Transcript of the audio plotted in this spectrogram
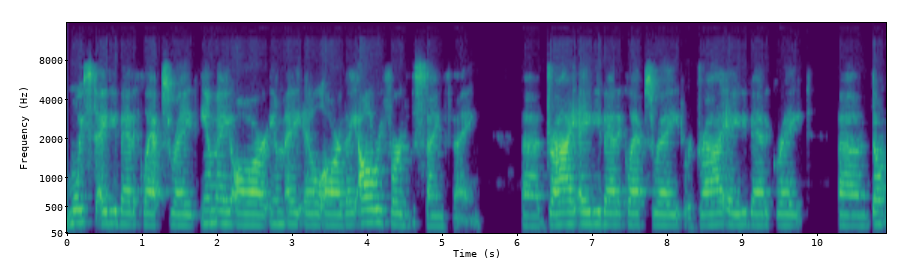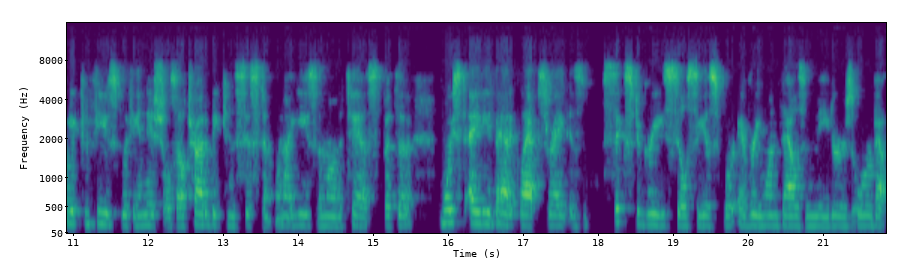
Moist adiabatic lapse rate, MAR, MALR, they all refer to the same thing. Uh, dry adiabatic lapse rate or dry adiabatic rate. Um, don't get confused with the initials. I'll try to be consistent when I use them on a test, but the moist adiabatic lapse rate is 6 degrees Celsius for every 1,000 meters or about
